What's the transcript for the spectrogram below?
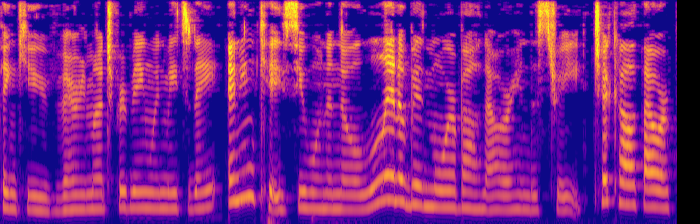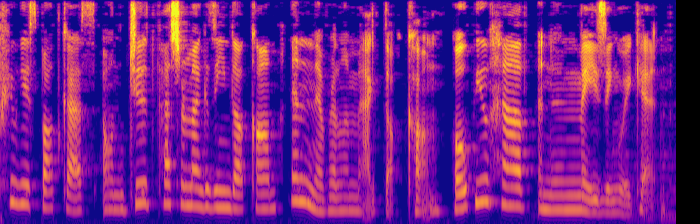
Thank you very much for being with me today. And in case you want to know a little bit more about our industry, check out our previous podcasts on jutefashionmagazine.com and neverlandmag.com. Hope you have an amazing weekend.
